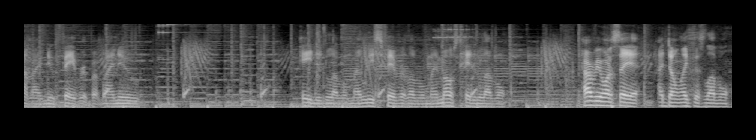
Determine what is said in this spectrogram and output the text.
Not my new favorite, but my new hated level. My least favorite level. My most hated level. However you want to say it, I don't like this level.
